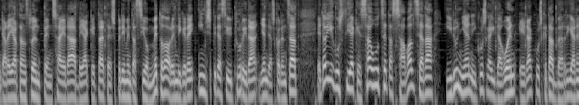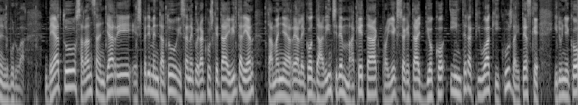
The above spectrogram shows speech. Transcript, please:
garai hartan zuen pentsaera, beaketa eta esperimentazio metoda oraindik ere inspirazio iturri da jende askorentzat eta hori guztiak ezagutze eta zabaltzea da Iruñean ikusgai dagoen erakusketa berriaren helburua. Beatu, zalantzan jarri, esperimentatu izaneko erakusketa ibiltarian tamaina errealeko Da Vinciren maketak, proiektzioak eta joko interaktiboak ikus daitezke. Iruñeko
